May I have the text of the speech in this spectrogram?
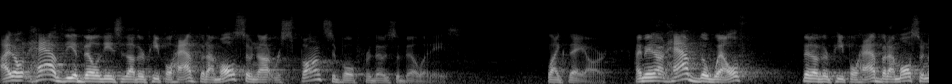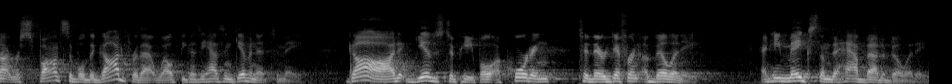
I don't have the abilities that other people have, but I'm also not responsible for those abilities like they are. I may not have the wealth that other people have, but I'm also not responsible to God for that wealth because He hasn't given it to me. God gives to people according to their different ability, and He makes them to have that ability.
